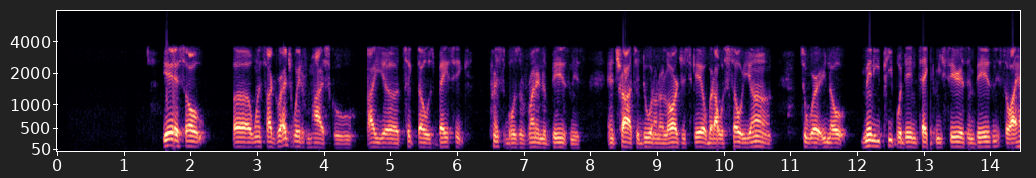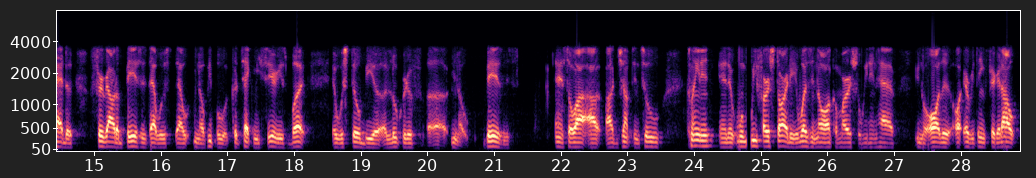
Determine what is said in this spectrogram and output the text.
Yeah, so uh, once I graduated from high school, I uh, took those basic principles of running a business and tried to do it on a larger scale. But I was so young to where you know many people didn't take me serious in business, so I had to figure out a business that was that you know people could take me serious, but it would still be a, a lucrative uh, you know business. And so I, I, I jumped into cleaning. And it, when we first started, it wasn't all commercial. We didn't have, you know, all the all, everything figured out.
